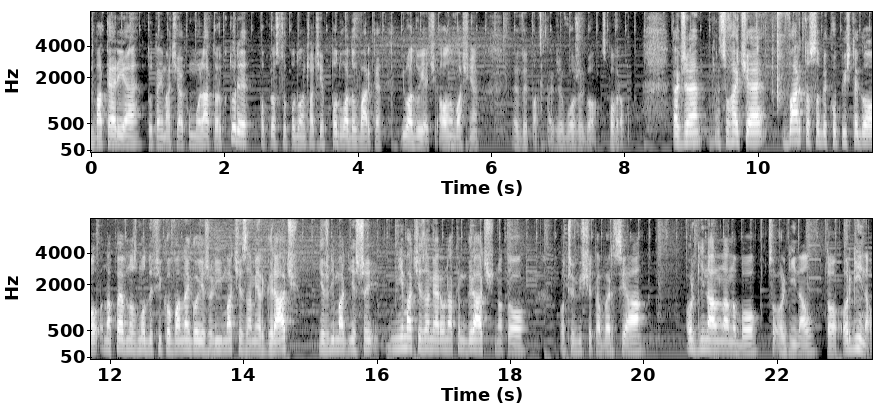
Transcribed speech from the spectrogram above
baterie, tutaj macie akumulator, który po prostu podłączacie pod ładowarkę i ładujecie. On właśnie wypadł, także włożę go z powrotem. Także słuchajcie, warto sobie kupić tego na pewno zmodyfikowanego, jeżeli macie zamiar grać. Jeżeli ma, jeszcze nie macie zamiaru na tym grać, no to oczywiście ta wersja oryginalna, no bo co oryginał, to oryginał.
